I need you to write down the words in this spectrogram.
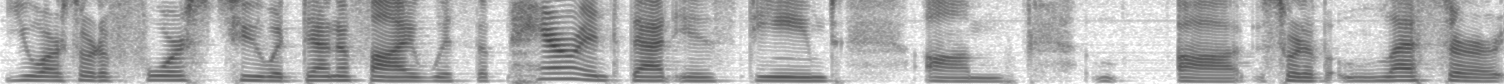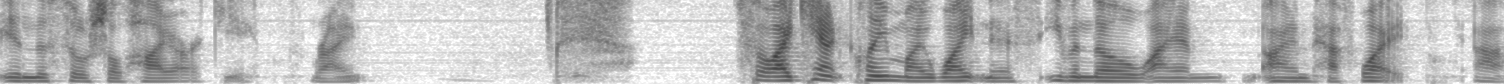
you are sort of forced to identify with the parent that is deemed um, uh, sort of lesser in the social hierarchy, right? So I can't claim my whiteness, even though I am I am half white. Uh,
